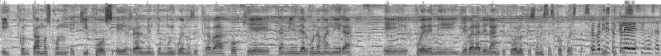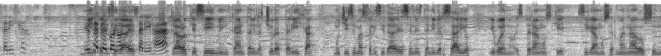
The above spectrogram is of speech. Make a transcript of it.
y contamos con equipos eh, realmente muy buenos de trabajo que también de alguna manera pueden llevar adelante todo lo que son estas propuestas. Robertito, ¿qué le decimos a Tarija? Yo sé que conoces Tarija. Claro que sí, me encanta la chura Tarija. Muchísimas felicidades en este aniversario y bueno, esperamos que sigamos hermanados en,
